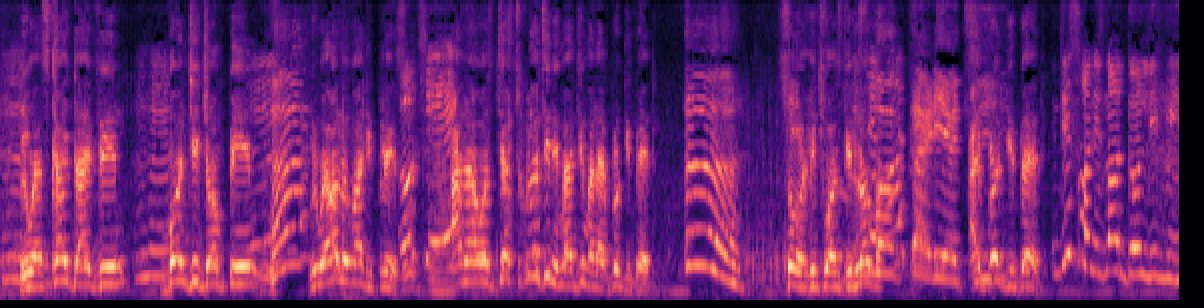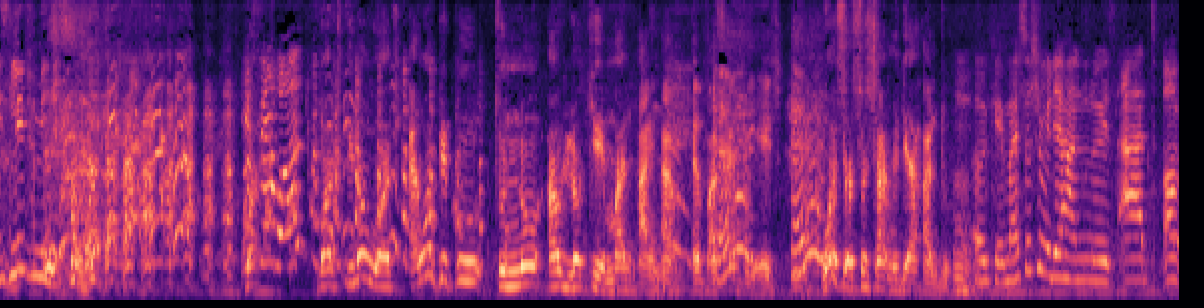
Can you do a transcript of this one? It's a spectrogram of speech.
Mm. We were skydiving, mm-hmm. bungee jumping, Huh? we were all over the place. Okay. And I was gesticulating in my dream, and I broke the bed. Uh, So it was the say love. I broke the bed. This one is not don't leave me, it's leave me. you say what? But you know what? I want people to know how lucky a man I am. Emphasize the age. What's your social media handle? Okay, my social media handle is at uh,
